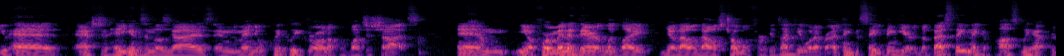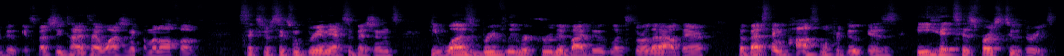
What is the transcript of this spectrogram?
you had Ashton Hagans and those guys, and Immanuel Quickley throwing up a bunch of shots. And you know, for a minute there, it looked like you know that that was trouble for Kentucky or whatever. I think the same thing here. The best thing they could possibly have for Duke, especially Ty Ty Washington coming off of six for six from three in the exhibitions. He was briefly recruited by Duke. Let's throw that out there. The best thing possible for Duke is he hits his first two threes.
